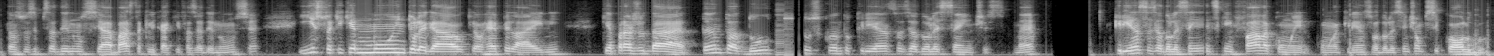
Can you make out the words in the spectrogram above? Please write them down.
então se você precisa denunciar, basta clicar aqui e fazer a denúncia. E isso aqui que é muito legal, que é o Helpline, que é para ajudar tanto adultos quanto crianças e adolescentes, né? Crianças e adolescentes, quem fala com, com a criança ou adolescente é um psicólogo,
